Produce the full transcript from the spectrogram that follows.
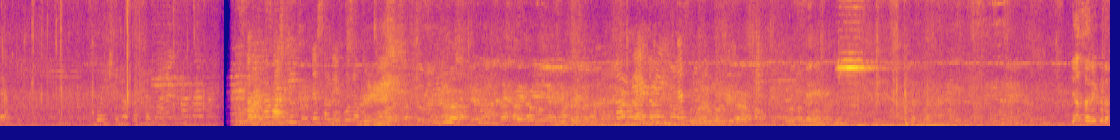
त्र्याहत्तर दोनशे नव्वद या सर इकडं.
